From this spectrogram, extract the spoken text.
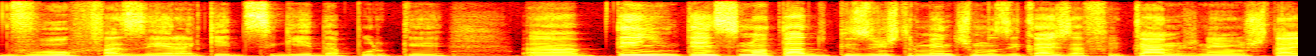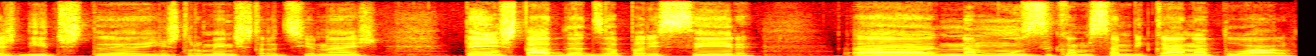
vou fazer aqui de seguida, porque Uh, tem, tem-se notado que os instrumentos musicais africanos, né, os tais ditos uh, instrumentos tradicionais, têm estado a desaparecer uh, na música moçambicana atual.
